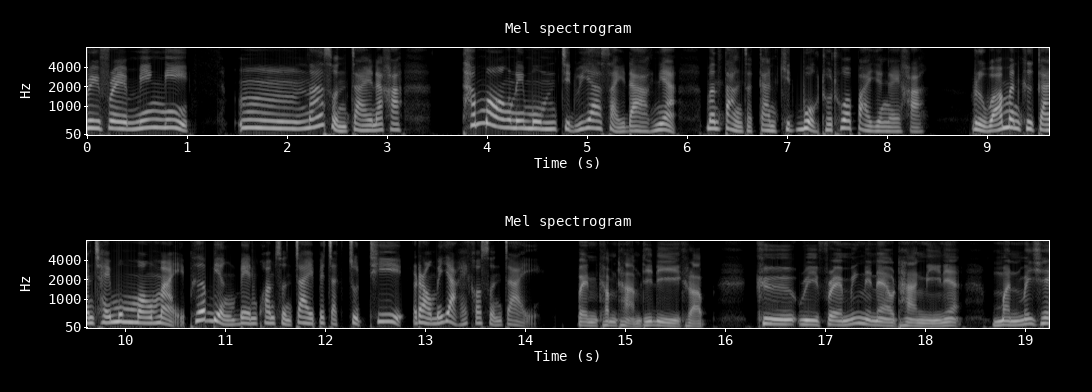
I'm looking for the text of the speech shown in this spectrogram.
reframing นี่ อืม น่าสนใจนะคะ ถ้ามองในมุมจิตวิทยาสายดาร์กเนี่ย มันต่างจากการคิดบวกทั่ว ๆ ไปยังไงคะ หรือว่ามันคือการใช้มุมมองใหม่ เพื่อเบี่ยงเบนความสนใจไปจากจุดที่เราไม่อยากให้เขาสนใจ เป็นคำถามที่ดีครับ คือ reframing ในแนวทางนี้เนี่ย มันไม่ใช่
